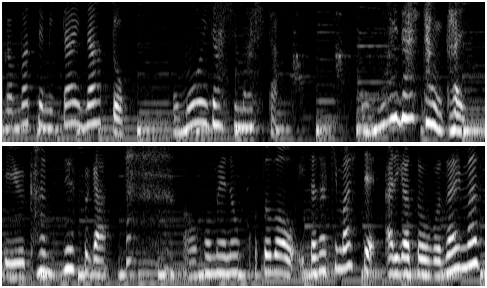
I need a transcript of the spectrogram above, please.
頑張ってみたいなと思い出しました思い出したんかいっていう感じですがお褒めの言葉をいただきましてありがとうございます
